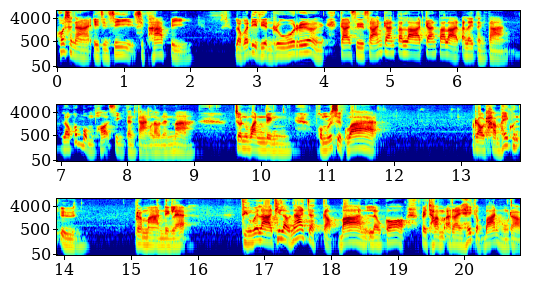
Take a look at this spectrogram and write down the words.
โฆษณาเอเจนซี่15 ปี เราก็ดีเรียนรู้เรื่องการสื่อสารการตลาดการตลาดอะไรต่างๆ เราก็บ่มเพาะสิ่งต่างๆ เหล่านั้นมา จนวันหนึ่ง ผมรู้สึกว่า เราทำให้คนอื่น ประมาณหนึ่งแล้ว ถึงเวลาที่เราน่าจะกลับบ้านแล้วก็ไปทำอะไรให้กับบ้านของเรา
